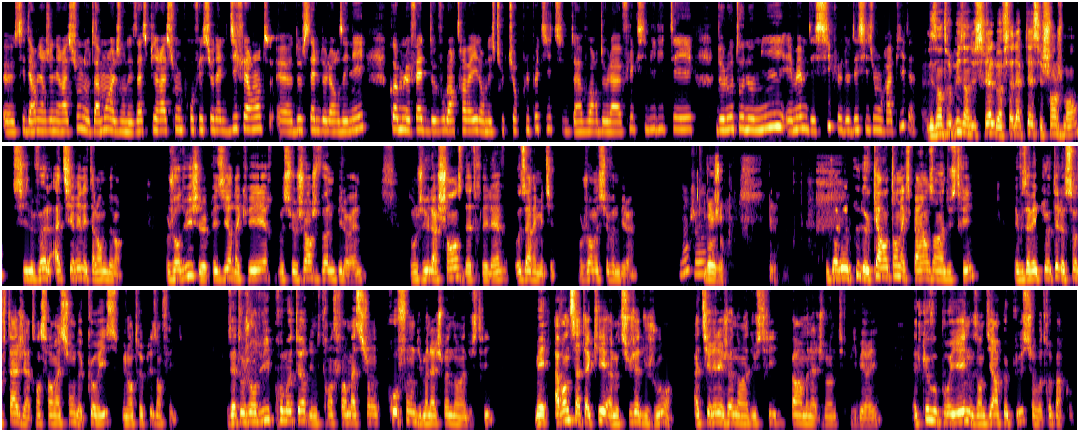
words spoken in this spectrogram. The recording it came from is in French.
Euh, ces dernières générations, notamment, elles ont des aspirations professionnelles différentes euh, de celles de leurs aînés, comme le fait de vouloir travailler dans des structures plus petites, d'avoir de la flexibilité, de l'autonomie et même des cycles de décision rapides. Les entreprises industrielles doivent s'adapter à ces changements s'ils veulent attirer les talents de demain. Aujourd'hui, j'ai le plaisir d'accueillir Monsieur Georges von Billoen, dont j'ai eu la chance d'être l'élève aux arts et métiers. Bonjour, Monsieur von Billoen. Bonjour. Bonjour. Vous avez plus de 40 ans d'expérience dans l'industrie et vous avez piloté le sauvetage et la transformation de Coris, une entreprise en faillite. Vous êtes aujourd'hui promoteur d'une transformation profonde du management dans l'industrie. Mais avant de s'attaquer à notre sujet du jour, attirer les jeunes dans l'industrie par un management libéré, est-ce que vous pourriez nous en dire un peu plus sur votre parcours?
